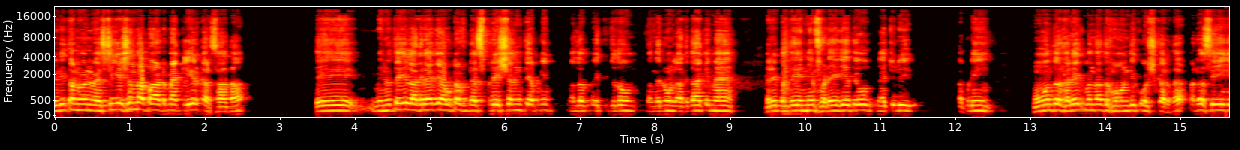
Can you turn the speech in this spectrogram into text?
ਜਿਹੜੀ ਤੁਹਾਨੂੰ ਇਨਵੈਸਟੀਗੇਸ਼ਨ ਦਾ ਪਾਰਟ ਮੈਂ ਕਲੀਅਰ ਕਰ ਸਕਦਾ। ਤੇ ਮੈਨੂੰ ਤਾਂ ਇਹ ਲੱਗ ਰਿਹਾ ਕਿ ਆਊਟ ਆਫ ਡੈਸਪਰੇਸ਼ਨ ਤੇ ਆਪਣੀ ਮਤਲਬ ਇੱਕ ਜਦੋਂ ਬੰਦੇ ਨੂੰ ਲੱਗਦਾ ਕਿ ਮੈਂ, ਮੇਰੇ ਬੰਦੇ ਇੰਨੇ ਫੜੇ ਗਏ ਤੇ ਉਹ ਨੈਚੁਰਲੀ ਆਪਣੀ ਹੋਂਦ ਹਰੇਕ ਬੰਦਾ ਦਿਖਾਉਣ ਦੀ ਕੋਸ਼ਿਸ਼ ਕਰਦਾ। ਪਰ ਅਸੀਂ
